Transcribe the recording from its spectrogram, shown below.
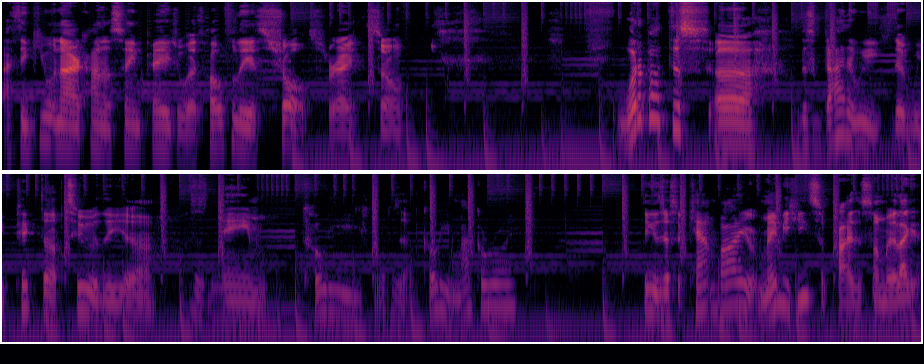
I think you and I are kind of the same page with. Hopefully, it's Schultz, right? So, what about this uh this guy that we that we picked up too? The uh, what's his name? Cody, what is it? Codey McElroy? I think it's just a camp body, or maybe he surprises somebody. Like,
